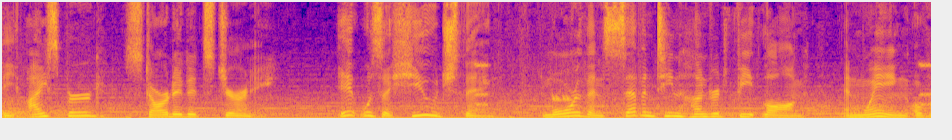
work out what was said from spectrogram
The iceberg started its journey. It was a huge thing, more than 1,700 feet long and weighing over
